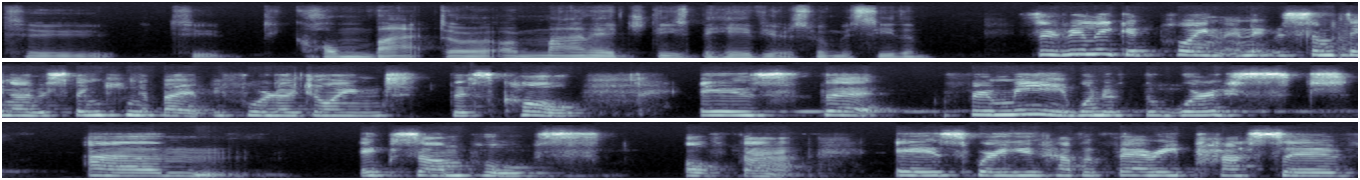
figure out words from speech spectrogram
to to, to combat or, or manage these behaviors when we see them? It's a really good point and it was something i was thinking about before i joined this call is that for me one of the worst um, examples of that is where you have a very passive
